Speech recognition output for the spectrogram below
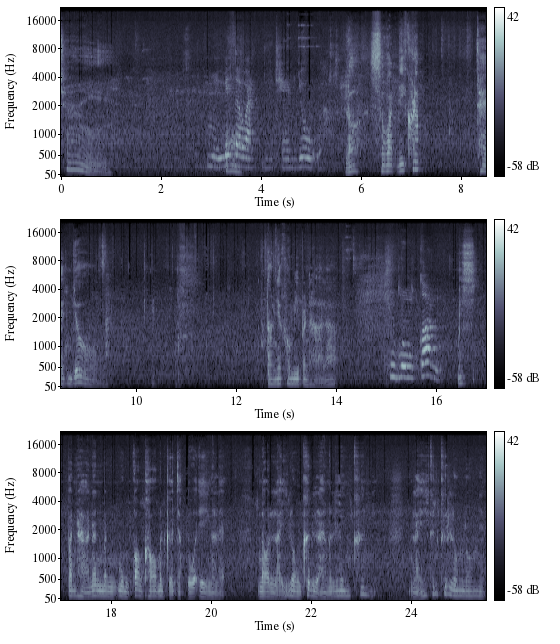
ใช่ทำไมไม่สวัสดีแทนโยอะเหรอสวัสดีครับ แทนโยตอนนี้เขามีปัญหาแล้ว คือมุมก้อนไม่ใช่ ปัญหานั่นมันมุมกล้องเขามันเกิดจากตัวเองนั่นแหละ นอนไหลลงขึ้นไหลมันลงขึ้นเนี่ยไหลขึ้นขึ้นลงลงเนี่ย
